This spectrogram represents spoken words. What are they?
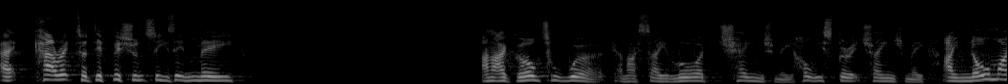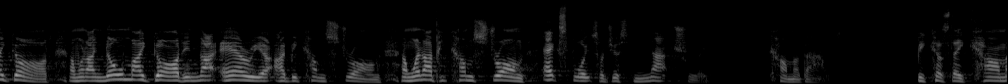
uh, character deficiencies in me, and I go to work and I say, Lord, change me. Holy Spirit, change me. I know my God. And when I know my God in that area, I become strong. And when I become strong, exploits are just naturally come about because they come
